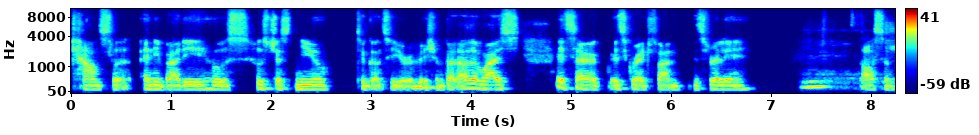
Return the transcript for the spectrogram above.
counsel anybody who's who's just new to go to Eurovision. But otherwise, it's a it's great fun. It's really awesome.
